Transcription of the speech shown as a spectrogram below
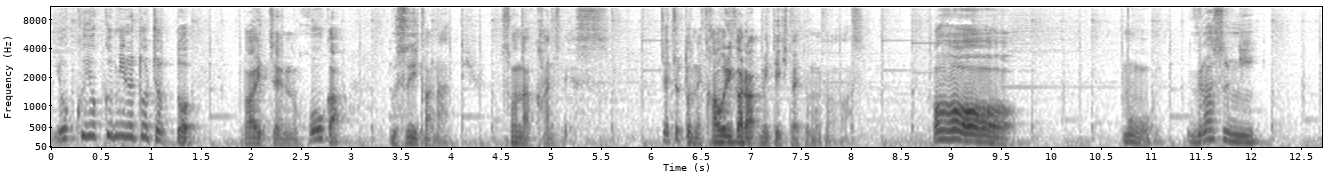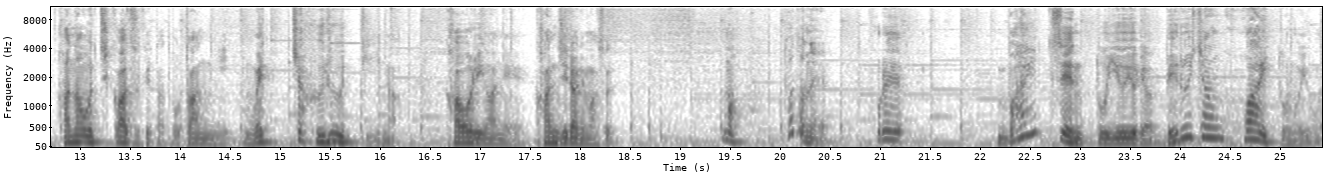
よくよく見るとちょっとバイツェンの方が薄いかなっていうそんな感じです。じゃあちょっとね香りから見ていきたいと思います。ああもうグラスに鼻を近づけた途端にめっちゃフルーティーな香りがね感じられます。まあただねこれバイツェンというよりはベルジャンホワイトのような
